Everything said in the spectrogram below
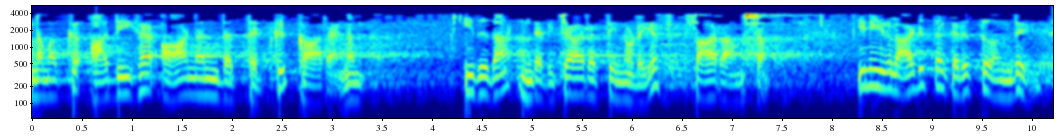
நமக்கு அதிக ஆனந்தத்திற்கு காரணம். இதுதான் இந்த விசாரத்தினுடைய சாராம்சம். இனி இதுல அடுத்த கருத்து வந்து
